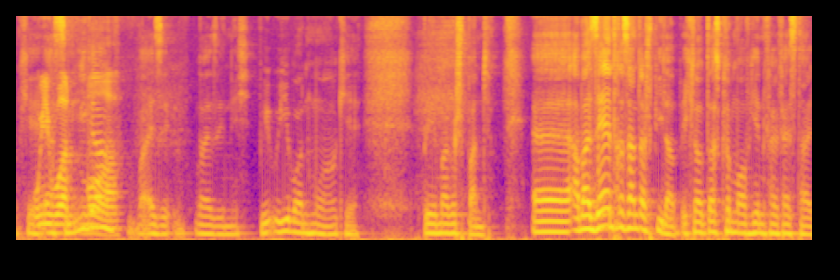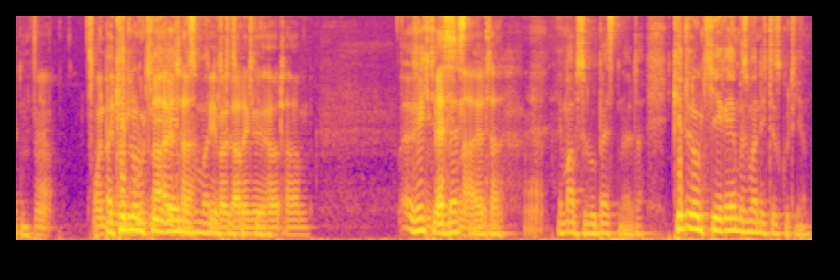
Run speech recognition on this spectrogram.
okay. We Erste want Liga? more. Weiß ich, weiß ich nicht. We, we want more, okay. Bin mal gespannt. Äh, aber sehr interessanter Spieler. Ich glaube, das können wir auf jeden Fall festhalten. Ja. Und Bei Kittel und Kire müssen wir wie nicht wir gerade gehört haben. Richtig, im besten, im besten Alter. Alter. Ja. Im absolut besten Alter. Kittel und Kire müssen wir nicht diskutieren.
